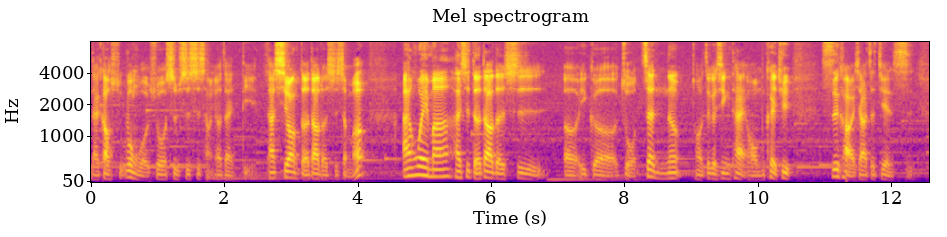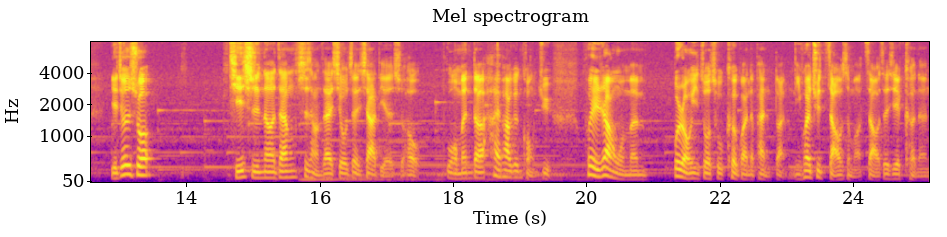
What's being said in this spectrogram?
来告诉问我说，是不是市场要再跌？他希望得到的是什么？安慰吗？还是得到的是呃一个佐证呢？哦，这个心态，哦，我们可以去思考一下这件事。也就是说，其实呢，当市场在修正下跌的时候，我们的害怕跟恐惧会让我们。不容易做出客观的判断，你会去找什么？找这些可能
